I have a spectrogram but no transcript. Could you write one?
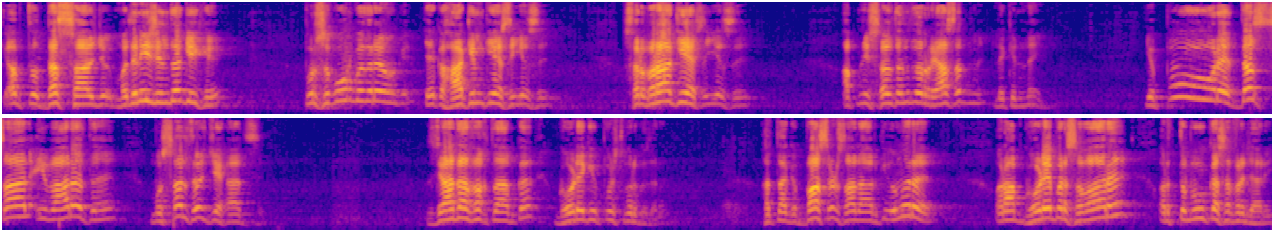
کہ اب تو دس سال جو مدنی زندگی کے پرسکون گزرے ہوں گے۔ ایک حاکم کی حیثیت سے، سربراہ کی حیثیت سے، اپنی سلطنت اور ریاست میں، لیکن نہیں۔ یہ پورے دس سال عبارت ہیں مسلسل جہاد سے۔ زیادہ وقت آپ کا گھوڑے کی پشت پر گزرا حتیٰ کہ باسٹھ سال آپ کی عمر ہے اور آپ گھوڑے پر سوار ہیں اور تبو کا سفر جاری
